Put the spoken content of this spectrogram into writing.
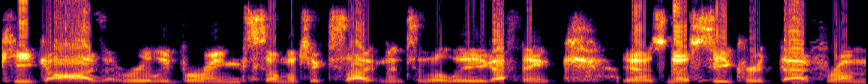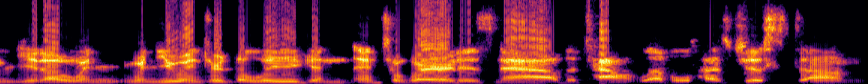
key guys that really bring so much excitement to the league. I think you know it's no secret that from you know when when you entered the league and and to where it is now, the talent level has just um,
